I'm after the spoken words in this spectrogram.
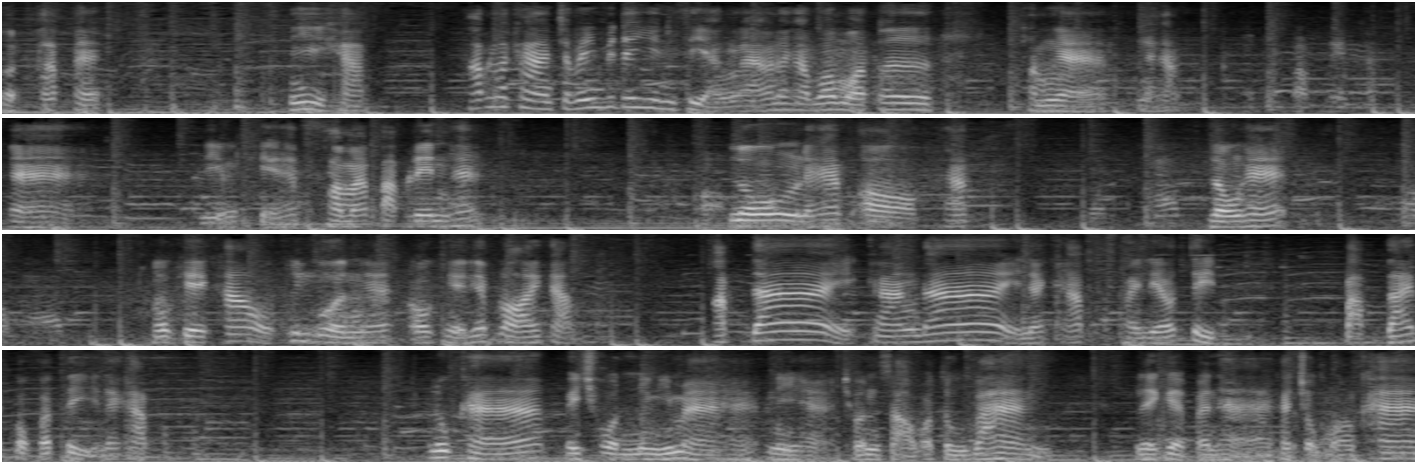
กดพับฮะนี่ครับพับและกลางจะไม่ได้ยินเสียงแล้วนะครับ ว่ามอเตอร์ทำงานนะครับปรับเลนครับอ่า นี่โอเคครับพอมาปรับเลนฮะ ลงนะครับ ออกครับ ลงฮะ โอเคเข้าขึ้นบนฮะ โอเค เรียบร้อยครับพับได้กลางได้นะครับ ไฟเลี้ยวติด ปรับได้ปกตินะครับ ลูกค้าไปชนอย่างนี้มาฮะ นี่ฮะ ชนเสาประตูบ้าน เลยเกิดปัญหากระจกมองข้าง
